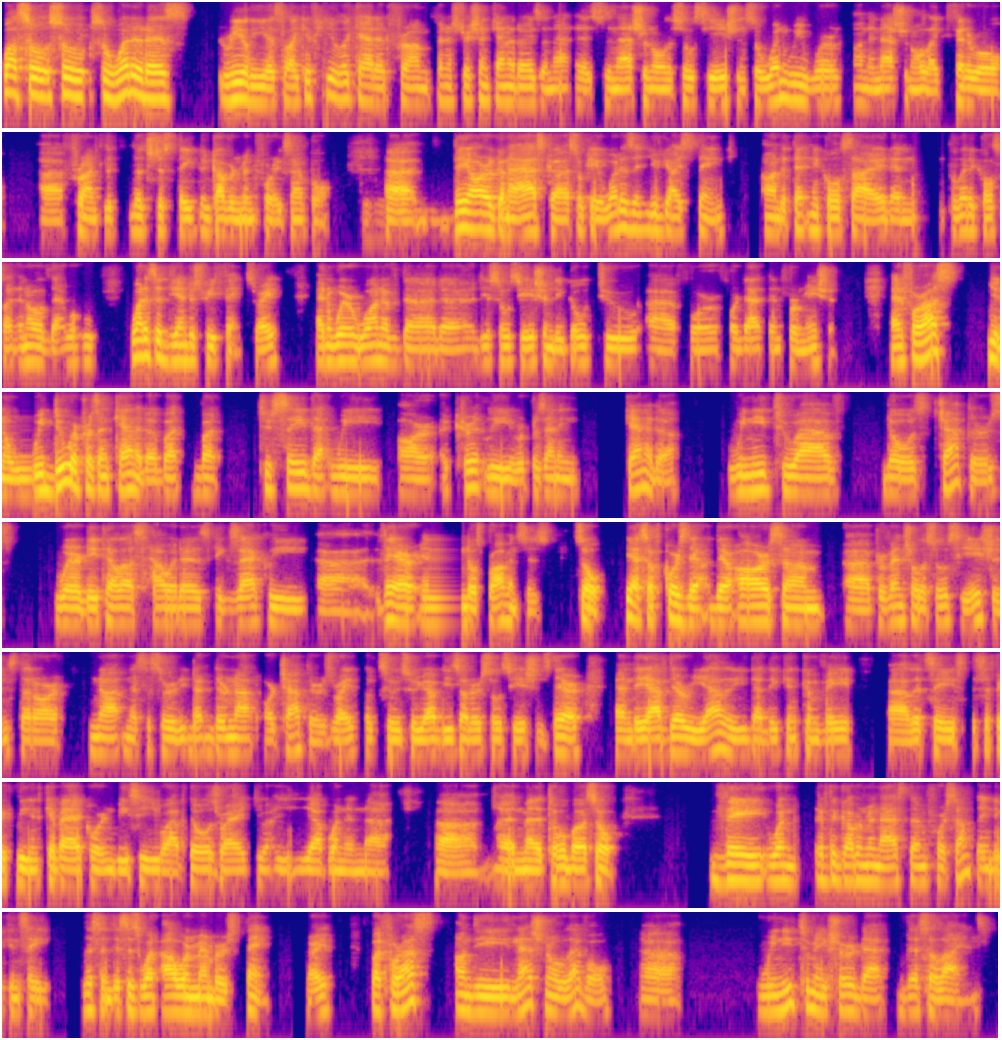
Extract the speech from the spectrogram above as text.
Well, so so so what it is really is like if you look at it from Fenestration Canada is a na- is a national association. So when we work on a national like federal uh, front, let, let's just take the government for example. Uh, they are going to ask us, okay, what is it you guys think on the technical side and political side and all of that? What, what is it the industry thinks, right? And we're one of the the, the association they go to uh, for for that information. And for us, you know we do represent canada but but to say that we are accurately representing canada we need to have those chapters where they tell us how it is exactly uh, there in those provinces. So yes of course there there are some uh, provincial associations that are not necessarily that they're not our chapters right? So so you have these other associations there and they have their reality that they can convey uh, let's say specifically in Quebec or in BC, you have those, right? You, you have one in uh, uh, in Manitoba. So they, when if the government asks them for something, they can say, "Listen, this is what our members think," right? But for us, on the national level, uh, we need to make sure that this aligns,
